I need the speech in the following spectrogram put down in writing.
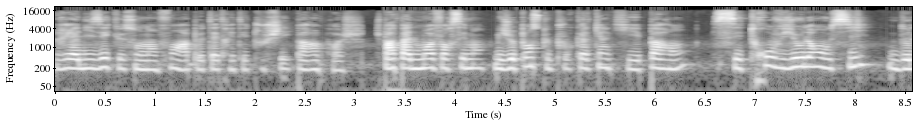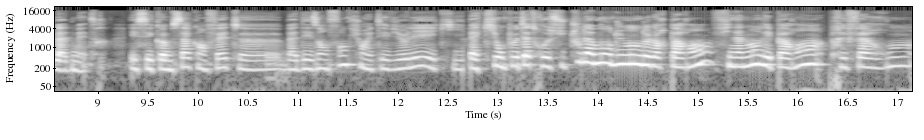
réaliser que son enfant a peut-être été touché par un proche. Je parle pas de moi forcément, mais je pense que pour quelqu'un qui est parent, c'est trop violent aussi de l'admettre. Et c'est comme ça qu'en fait, euh, bah, des enfants qui ont été violés et qui, bah, qui ont peut-être reçu tout l'amour du monde de leurs parents, finalement les parents préféreront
